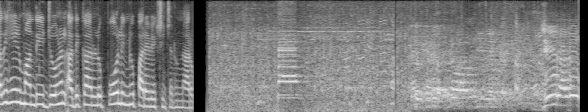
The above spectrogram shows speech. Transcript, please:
పదిహేను మంది జోనల్ అధికారులు పోలింగ్ను పర్యవేక్షించనున్నారు. జీ రవి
